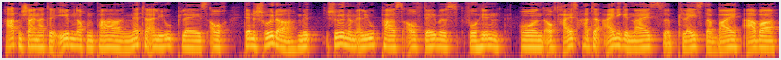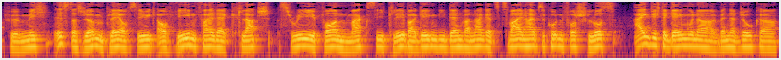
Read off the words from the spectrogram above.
Hartenstein hatte eben noch ein paar nette Alley-Oop-Plays, auch Dennis Schröder mit schönem Alley-Oop-Pass auf Davis vorhin und auch Thais hatte einige nice Plays dabei, aber für mich ist das German Play of the Week auf jeden Fall der Clutch 3 von Maxi Kleber gegen die Denver Nuggets. Zweieinhalb Sekunden vor Schluss eigentlich der Game Winner, wenn der Joker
